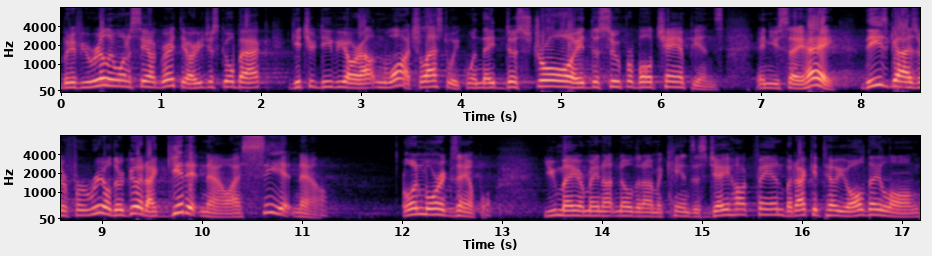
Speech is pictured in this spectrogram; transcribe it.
But if you really want to see how great they are, you just go back, get your DVR out, and watch last week when they destroyed the Super Bowl champions. And you say, hey, these guys are for real. They're good. I get it now. I see it now. One more example. You may or may not know that I'm a Kansas Jayhawk fan, but I could tell you all day long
